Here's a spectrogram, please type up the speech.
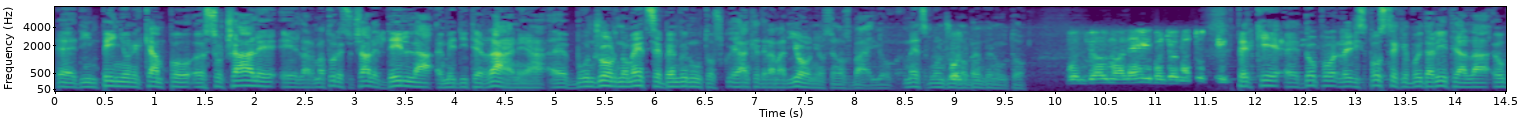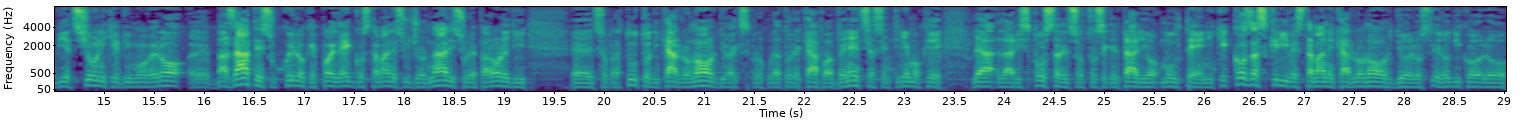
eh, di impegno nel campo eh, sociale e l'armatore sociale della Mediterranea. Eh, buongiorno Metz e benvenuto, e anche della Marionio se non sbaglio. Metz, buongiorno, benvenuto. Buongiorno a lei, buongiorno a tutti. Perché eh, dopo le risposte che voi darete alle obiezioni che vi muoverò, eh, basate su quello che poi leggo stamane sui giornali, sulle parole di, eh, soprattutto di Carlo Nordio, ex procuratore capo a Venezia, sentiremo che la, la, risposta del sottosegretario Molteni. Che cosa scrive stamane Carlo Nordio? E lo, e lo, dico, lo,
